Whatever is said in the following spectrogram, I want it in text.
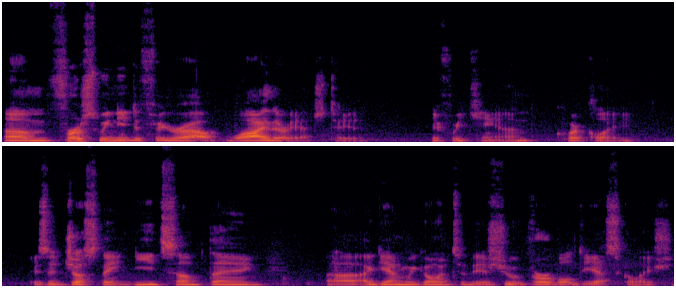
um, first we need to figure out why they're agitated, if we can, quickly. Is it just they need something? Uh, again, we go into the issue of verbal de escalation.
